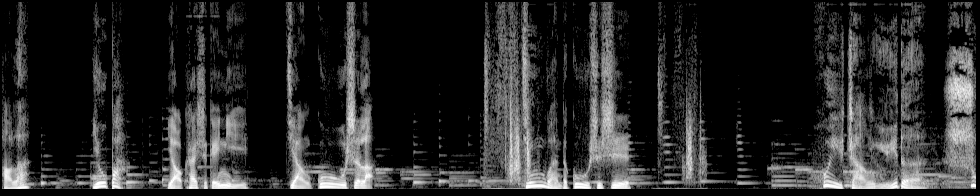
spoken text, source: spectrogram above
好了，优爸要开始给你讲故事了。今晚的故事是会长鱼的树。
